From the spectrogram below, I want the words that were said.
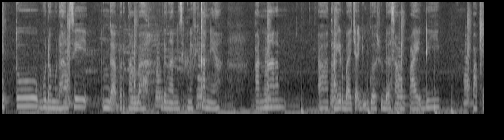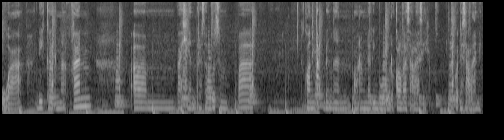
itu mudah-mudahan sih nggak bertambah dengan signifikan ya. Karena uh, terakhir baca juga sudah sampai di Papua dikarenakan um, pasien tersebut sempat kontak dengan orang dari Bogor kalau nggak salah sih. Takutnya salah nih.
